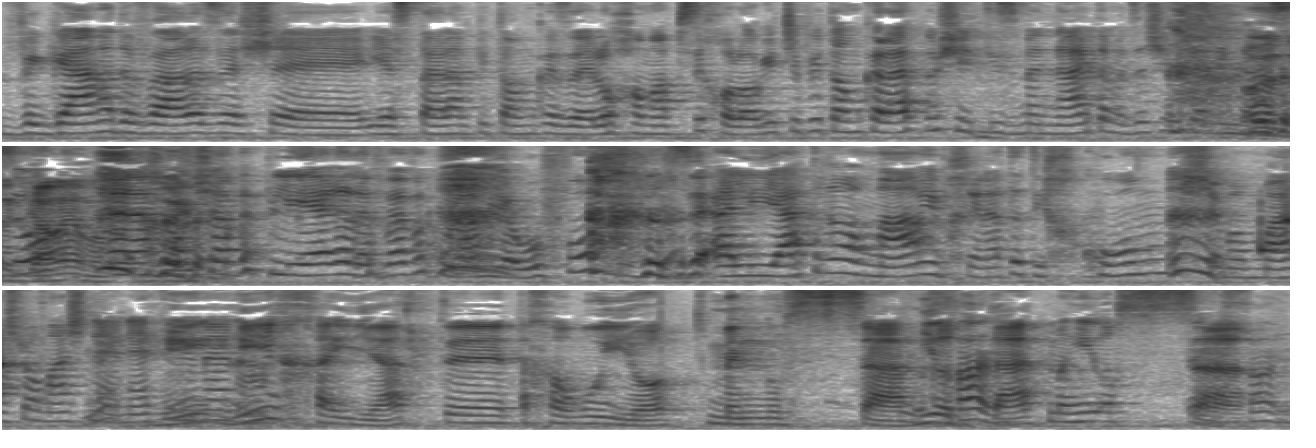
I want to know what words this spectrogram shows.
וגם הדבר הזה שהיא עשתה להם פתאום כזה לוחמה פסיכולוגית, שפתאום קלטנו שהיא תזמנה איתם את זה שכשהם זה נכנסו, גם היה מצחיק. אנחנו עכשיו בפליאר רלווה וכולם יעופו. זה עליית רמה מבחינת התחכום, שממש ממש נהניתי ממנו. היא חיית אה, תחרויות מנוסה, היא נכון. יודעת מה היא עושה. נכון.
